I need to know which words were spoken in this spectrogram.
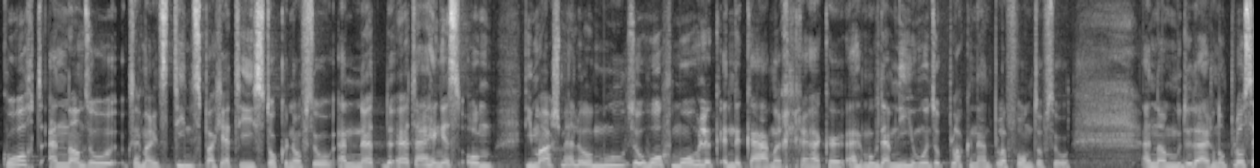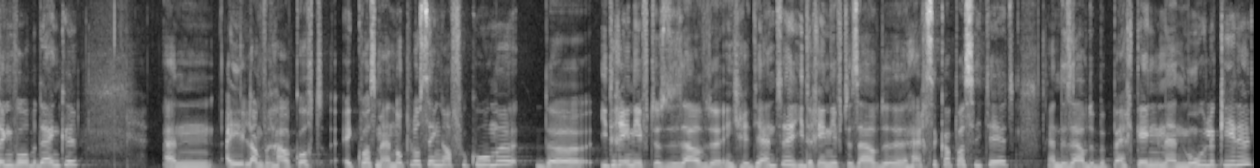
koord en dan zo, ik zeg maar iets, tien spaghetti stokken of zo. En de uitdaging is om die marshmallow moe zo hoog mogelijk in de kamer raken. En je moet hem niet gewoon zo plakken aan het plafond of zo. En dan moet je daar een oplossing voor bedenken. En lang verhaal kort, ik was met een oplossing afgekomen. De, iedereen heeft dus dezelfde ingrediënten, iedereen heeft dezelfde hersencapaciteit en dezelfde beperkingen en mogelijkheden.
